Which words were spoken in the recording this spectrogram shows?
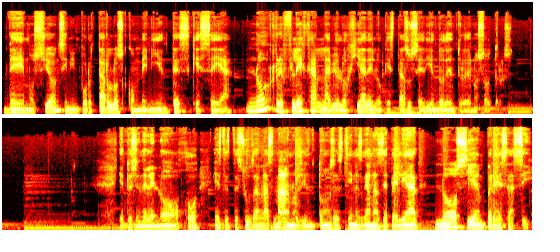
de emoción, sin importar los convenientes que sea, no reflejan la biología de lo que está sucediendo dentro de nosotros. Y entonces en el enojo, este te sudan las manos y entonces tienes ganas de pelear. No siempre es así.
